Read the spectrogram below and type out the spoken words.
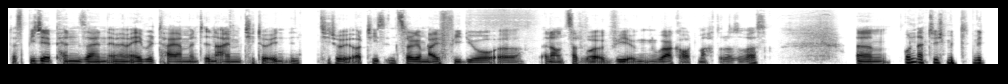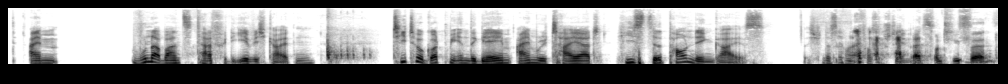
dass BJ Penn sein MMA-Retirement in einem Tito, in, in Tito Ortiz Instagram Live-Video äh, announced hat, wo er irgendwie irgendein Workout macht oder sowas. Ähm, und natürlich mit, mit einem wunderbaren Zitat für die Ewigkeiten. Tito got me in the game, I'm retired, he's still pounding guys. Ich finde, das kann man einfach so stehen That's what he said.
